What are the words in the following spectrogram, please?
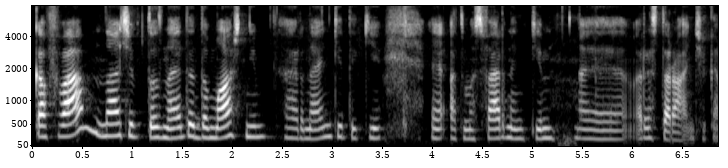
кафе, начебто, знаєте, домашні, гарненькі, такі атмосферненькі ресторанчики.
